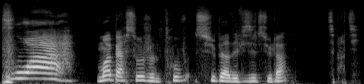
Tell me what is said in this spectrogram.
pouah Moi perso, je le trouve super difficile celui-là. C'est parti.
